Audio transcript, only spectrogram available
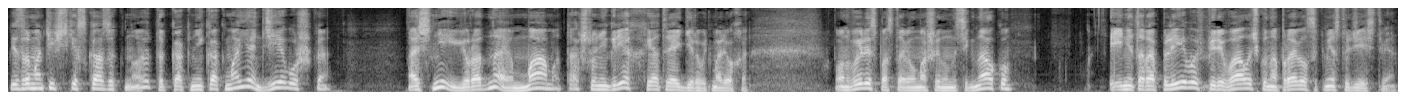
из романтических сказок, но это как-никак моя девушка, а с ней ее родная мама, так что не грех и отреагировать малеха». Он вылез, поставил машину на сигналку и неторопливо в перевалочку направился к месту действия.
